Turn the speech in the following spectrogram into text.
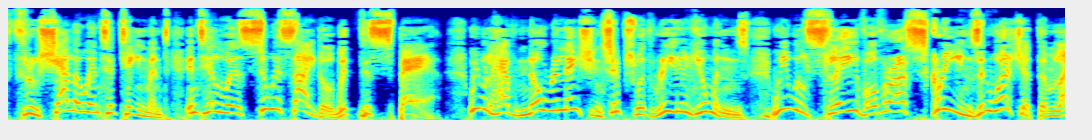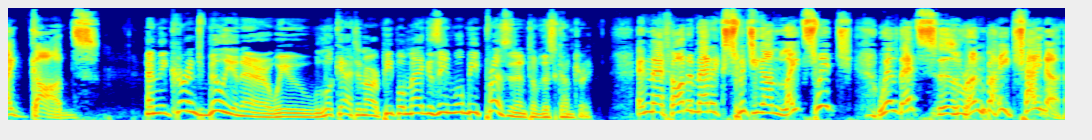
through shallow entertainment until we're suicidal with despair. We will have no relationships with real humans. We will slave over our screens and worship them like gods. And the current billionaire we look at in our People magazine will be president of this country. And that automatic switching on light switch? Well, that's uh, run by China,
